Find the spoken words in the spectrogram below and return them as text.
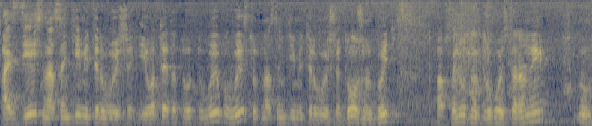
а здесь на сантиметр выше. И вот этот вот выступ на сантиметр выше должен быть абсолютно с другой стороны. Ну,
